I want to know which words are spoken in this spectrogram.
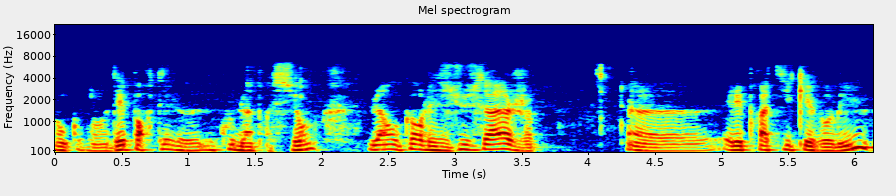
Donc on va déporter le, coût de l'impression. Là encore, les usages et les pratiques évoluent.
